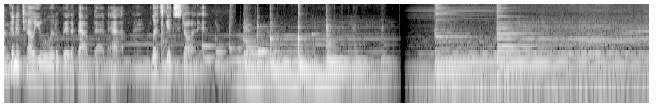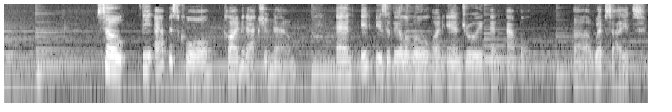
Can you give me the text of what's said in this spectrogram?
I'm going to tell you a little bit about that app. Let's get started. So, the app is called Climate Action Now, and it is available on Android and Apple uh, websites.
